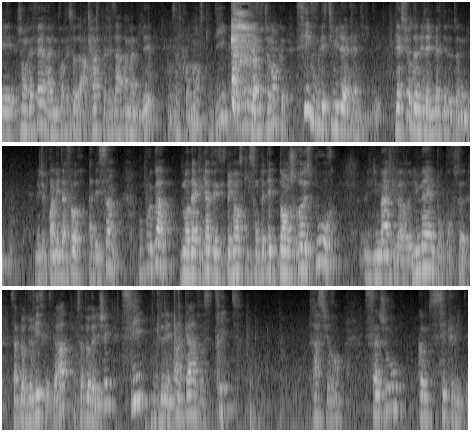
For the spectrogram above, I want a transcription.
Et j'en réfère à une professeure de Harvard, Teresa Amabile, comme ça se prononce, qui dit justement que si vous voulez stimuler la créativité, bien sûr donnez la liberté d'autonomie. Mais je prends la métaphore à dessein Vous ne pouvez pas demander à quelqu'un de faire des expériences qui sont peut-être dangereuses pour l'image qu'il va avoir de lui-même, pour, sa peur du risque, etc., pour sa peur de l'échec, si vous ne donnez pas un cadre strict, rassurant. Ça joue comme sécurité.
